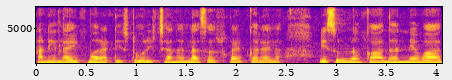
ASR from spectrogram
आणि लाईव्ह मराठी स्टोरी चॅनलला सबस्क्राईब करायला विसरू नका. धन्यवाद.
